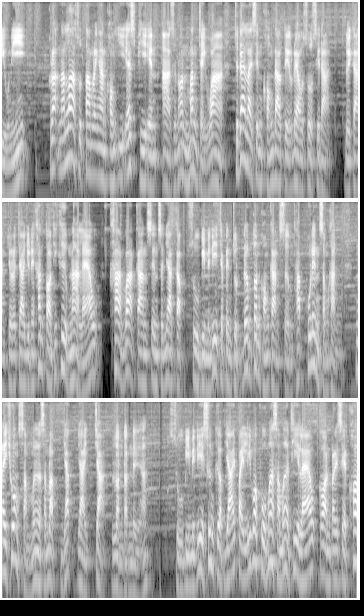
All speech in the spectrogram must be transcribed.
ดีลนี้ กระนั้นล่าสุดตามรายงานของ ESPN อาร์เซนอลมั่นใจว่าจะได้ลายเซ็นของดาวเตะเรอัลโซเซดาดโดยการเจรจาอยู่ในขั้นตอนที่คืบหน้าแล้ว คาดว่าการเซ็นสัญญากับซูบิเมดีจะเป็นจุดเริ่มต้นของการเสริมทัพผู้เล่นสำคัญ ในช่วงซัมเมอร์สำหรับยักษ์ใหญ่จากลอนดอนเหนือซูบิเมดีซึ่งเกือบย้ายไปลิเวอร์พูลเมื่อซัมเมอร์ที่แล้วก่อนปฏิเสธข้อ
